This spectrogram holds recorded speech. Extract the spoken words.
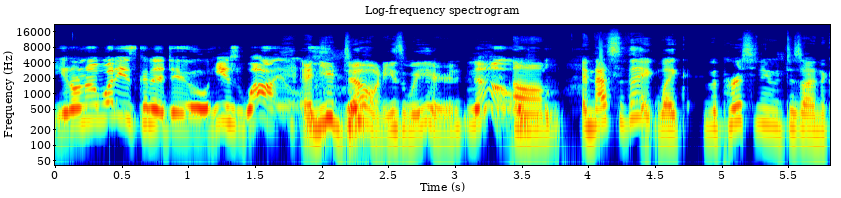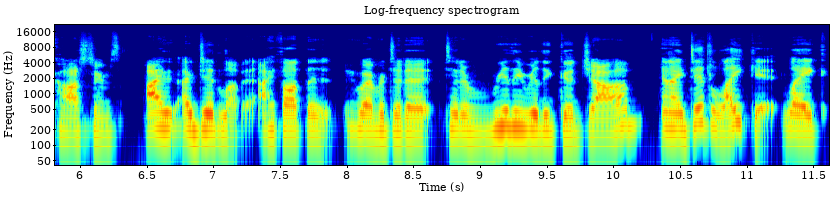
you don't know what he's gonna do. He's wild, And you don't. He's weird. no. Um, and that's the thing. Like the person who designed the costumes, I I did love it. I thought that whoever did it did a really really good job, and I did like it. Like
